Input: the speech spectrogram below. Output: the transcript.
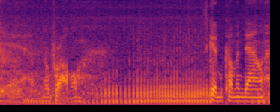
Yeah, no problem. Let's get him coming down.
